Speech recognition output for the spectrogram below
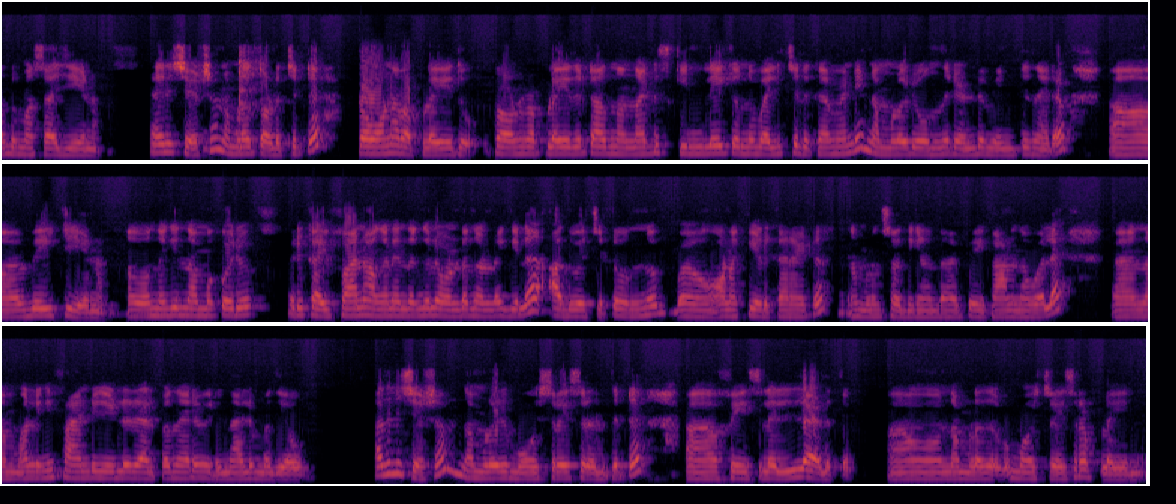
അത് മസാജ് ചെയ്യണം. അതിനുശേഷം നമ്മൾ തുടച്ചിട്ട് ടോണർ അപ്ലൈ ചെയ്തു. ടോണർ അപ്ലൈ ചെയ്തിട്ട് അത് നന്നായിട്ട് സ്കിന്നിലേക്ക് ഒന്ന് വലിച്ചെടുക്കാൻ വേണ്ടി നമ്മളൊരു ഒന്ന് രണ്ട് മിനിറ്റ് നേരം വെയിറ്റ് ചെയ്യണം. ഒന്നെങ്കിൽ നമുക്കൊരു ഒരു കൈഫാനോ അങ്ങനെ എന്തെങ്കിലും ഉണ്ടെന്നുണ്ടെങ്കിൽ അത് വെച്ചിട്ട് ഒന്ന് ഉണക്കിയെടുക്കാനായിട്ട് നമ്മൾ ശ്രദ്ധിക്കണം. ഇപ്പോൾ ഈ കാണുന്ന പോലെ അല്ലെങ്കിൽ ഫാനിന്റെ കീഴിൽ ഒരു അല്പം നേരം ഇരുന്നാലും മതിയാവും. അതിനുശേഷം നമ്മളൊരു മോയ്സ്ചറൈസർ എടുത്തിട്ട് ഫേസിലെല്ലായിടത്തും നമ്മൾ മോയ്സ്ചറൈസർ അപ്ലൈ ചെയ്യുന്നു.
